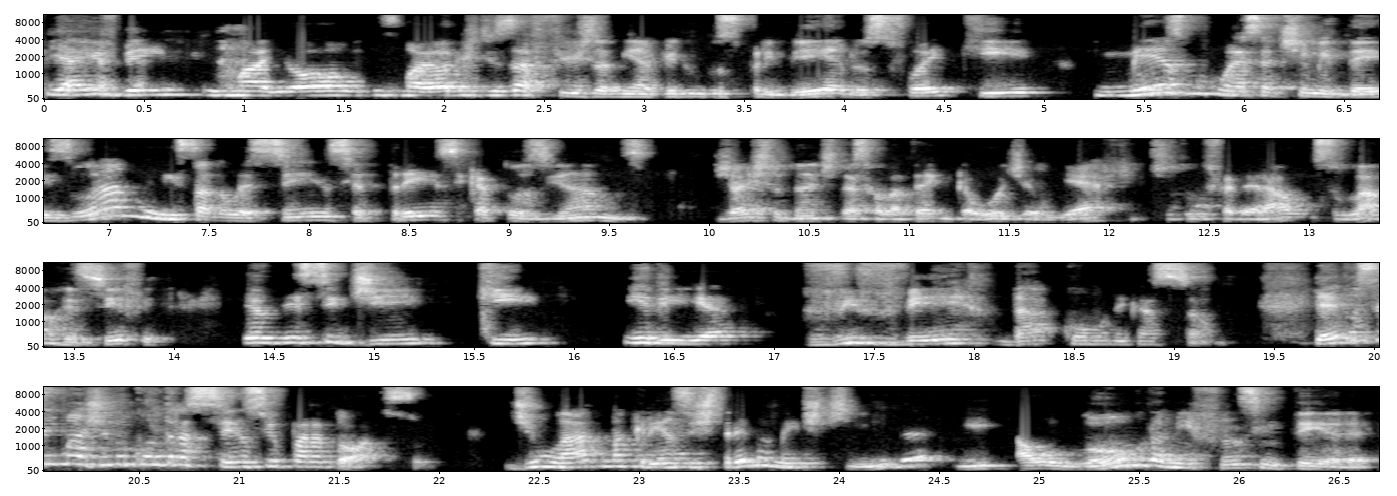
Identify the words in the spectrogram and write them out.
E aí vem maior, um dos maiores desafios da minha vida, um dos primeiros, foi que, mesmo com essa timidez, lá no início da adolescência, 13, 14 anos, já estudante da escola técnica, hoje é o IF, Instituto Federal, isso lá no Recife, eu decidi que iria viver da comunicação. E aí você imagina o contrassenso e o paradoxo. De um lado, uma criança extremamente tímida, e ao longo da minha infância inteira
